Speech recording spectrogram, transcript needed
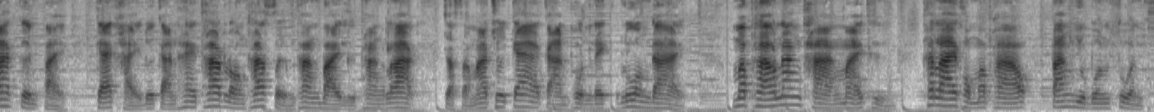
มากเกินไป แก้ไขโดยการให้ธาตุรองธาตุเสริมทางใบหรือทางราก จะสามารถช่วยแก้อาการผลเล็กร่วงได้ มะพร้าวนั่งทางหมายถึงทลายของมะพร้าวตั้งอยู่บนส่วนโค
